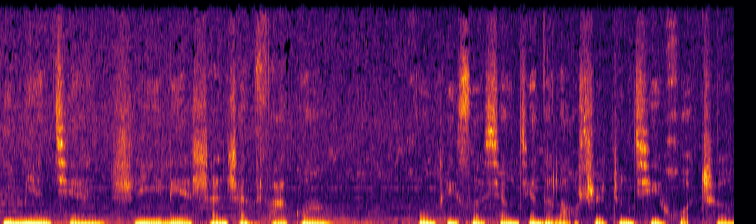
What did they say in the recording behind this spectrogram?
你面前是一列闪闪发光。红黑色相间的老式蒸汽火车，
